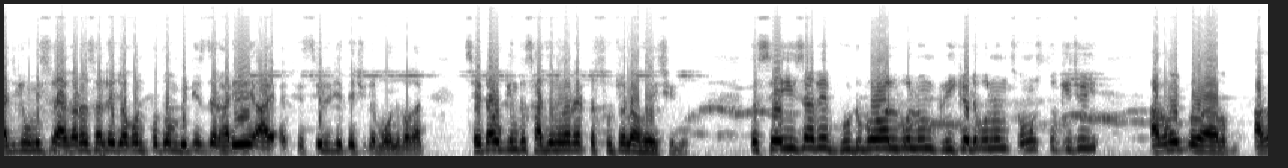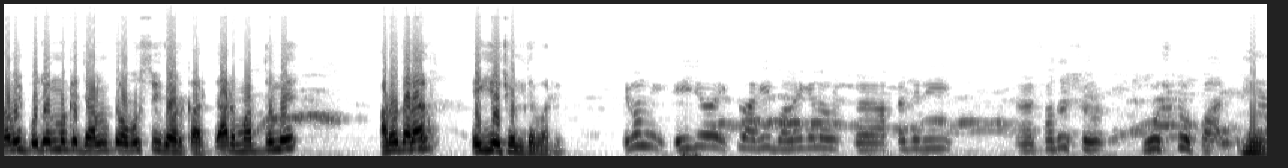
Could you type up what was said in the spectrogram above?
আজকে উনিশশো এগারো সালে যখন প্রথম ব্রিটিশদের হারিয়ে সিল জিতেছিল মোহনবাগান, সেটাও কিন্তু স্বাধীনতার একটা সূচনা হয়েছিল। তো সেই হিসাবে ফুটবল বলুন ক্রিকেট বলুন, সমস্ত কিছুই আগামী আগামী প্রজন্মকে জানতে অবশ্যই দরকার যার মাধ্যমে আরও তারা এগিয়ে চলতে পারে। এবং এই যে একটু আগেই বলা গেল আপনাদেরই সদস্য গোষ্ঠ পাল হুম।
